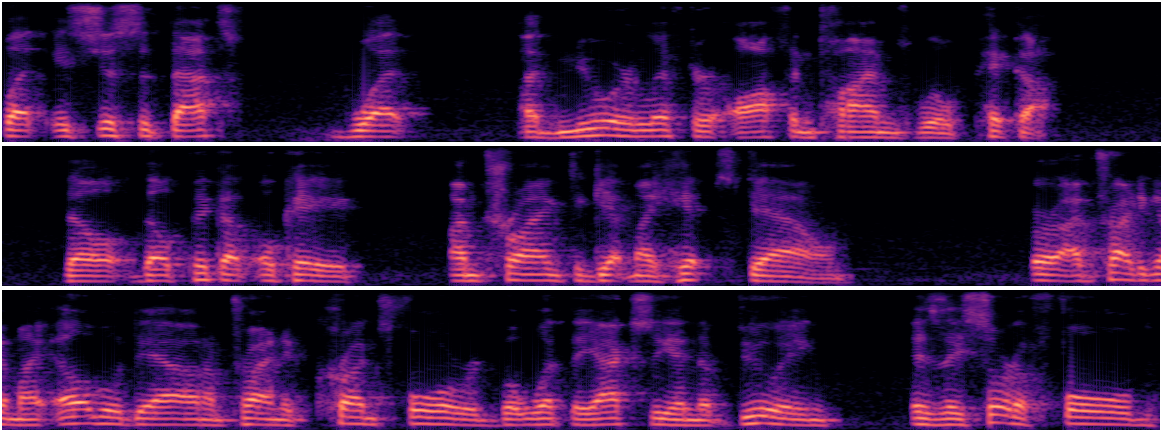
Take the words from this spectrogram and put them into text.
but it's just that that's what a newer lifter oftentimes will pick up. They'll they'll pick up okay i'm trying to get my hips down or i'm trying to get my elbow down i'm trying to crunch forward but what they actually end up doing is they sort of fold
